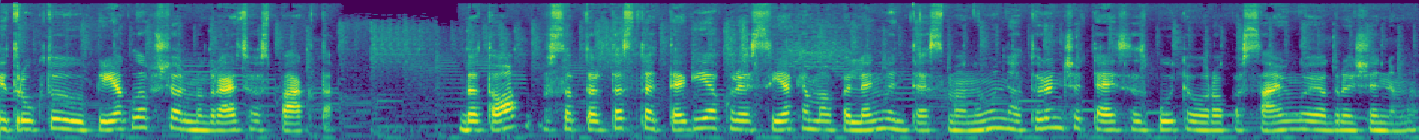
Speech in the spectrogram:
įtrauktų į prieglopščio ir migracijos paktą. Be to, bus aptarta strategija, kuria siekiama palengvinti asmenų neturinčių teisės būti ES gražinimą.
